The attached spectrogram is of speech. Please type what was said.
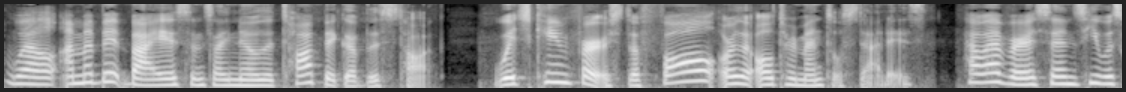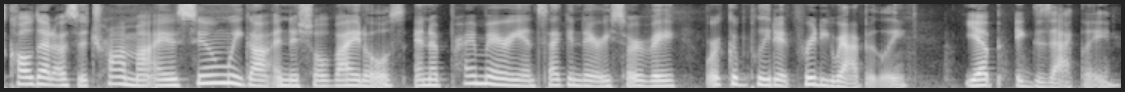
Well, I'm a bit biased since I know the topic of this talk. Which came first, the fall or the altered mental status? However, since he was called out as a trauma, I assume we got initial vitals, and a primary and secondary survey were completed pretty rapidly. Yep, exactly.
